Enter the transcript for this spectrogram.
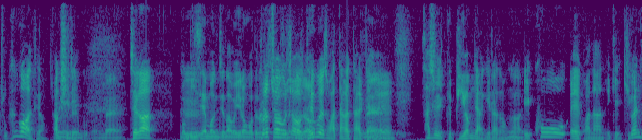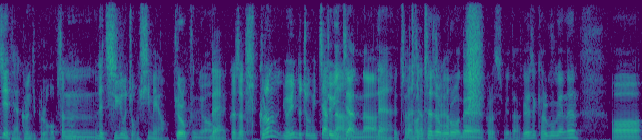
좀 큰 것 같아요. 확실히. 부분. 네. 제가 뭐 그- 미세먼지나 뭐 이런 것들 그렇죠, 그렇죠. 거죠? 대구에서 왔다 갔다 할 네. 때는 사실 그 비염약이라던가 음. 이 코에 관한 이렇게 기관지에 대한 그런 게 별로 없었거든요. 음. 근데 지금은 조금 심해요. 그렇군요. 네, 그래서 그런 요인도 좀 있지 않나. 좀 있지 않나. 네, 그렇죠. 전체적으로 네 그렇습니다. 그래서 결국에는 어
